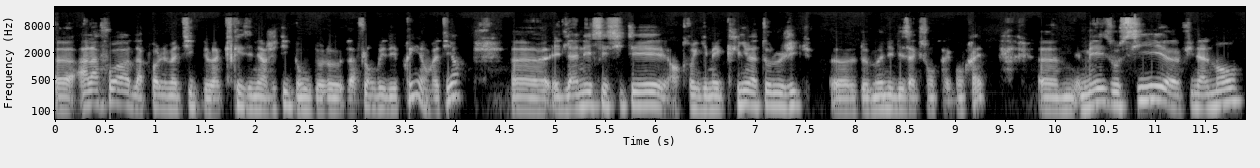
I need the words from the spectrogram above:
euh, à la fois de la problématique de la crise énergétique, donc de, la flambée des prix, on va dire, euh, et de la nécessité, entre guillemets, climatologique euh, de mener des actions très concrètes, mais aussi finalement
